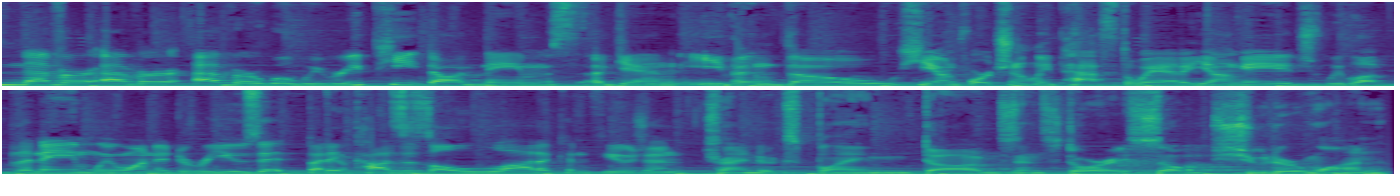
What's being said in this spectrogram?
Never, ever, ever will we repeat dog names again, even though he unfortunately passed away at a young age. We loved the name, we wanted to reuse it, but it causes a lot of confusion. trying to explain dogs and stories. So, Shooter One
